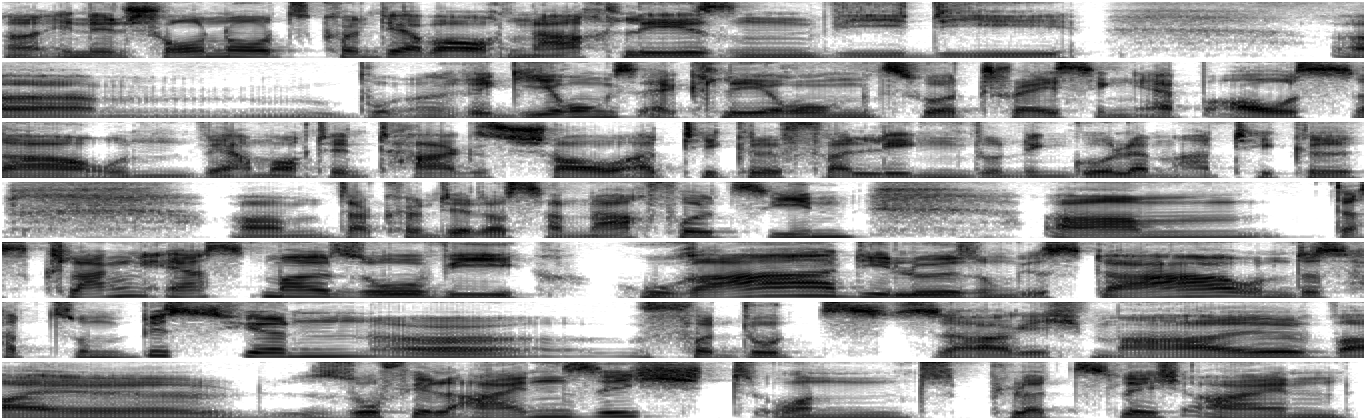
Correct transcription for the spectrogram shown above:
Äh, in den Shownotes könnt ihr aber auch nachlesen, wie die ähm, Regierungserklärung zur Tracing-App aussah. Und wir haben auch den Tagesschau-Artikel verlinkt und den Golem-Artikel. Ähm, da könnt ihr das dann nachvollziehen. Ähm, das klang erstmal so wie, hurra, die Lösung ist da. Und das hat so ein bisschen äh, verdutzt, sage ich mal, weil so viel Einsicht und plötzlich ein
